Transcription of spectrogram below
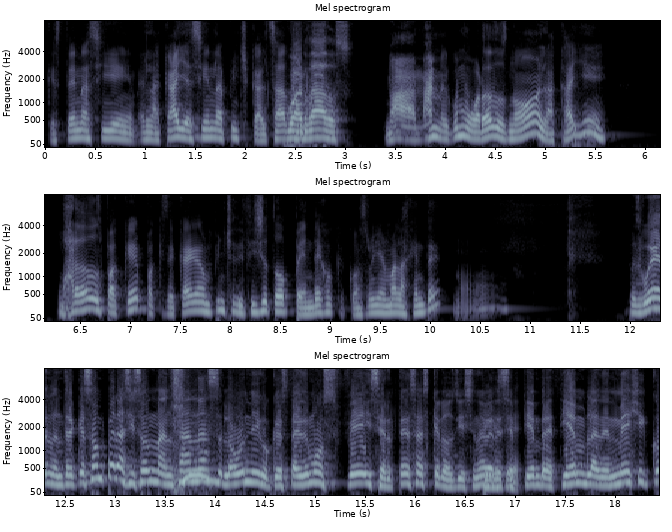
que estén así en, en la calle, así en la pinche calzada. Guardados. No, mames, ¿cómo guardados? No, en la calle. ¿Guardados para qué? ¿Para que se caiga un pinche edificio todo pendejo que construyen mala gente? No. Pues bueno, entre que son peras y son manzanas, lo único que tenemos fe y certeza es que los 19 de septiembre tiemblan en México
